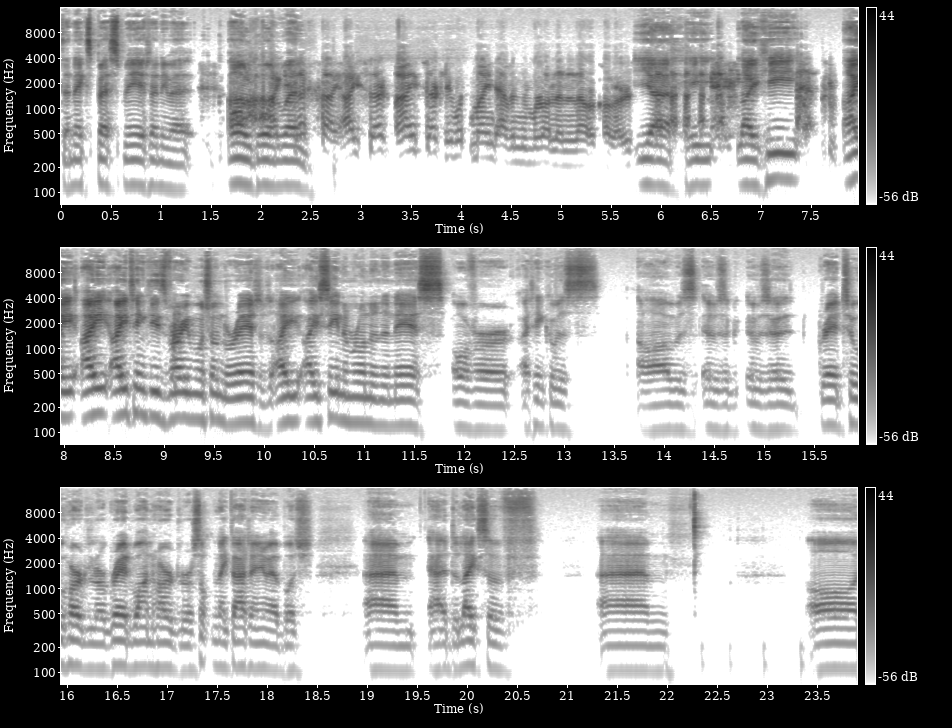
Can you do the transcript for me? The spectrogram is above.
the next best mate anyway. All going I, well. I, I, cer- I certainly wouldn't mind having them running in our colours. Yeah, he like he I, I I think he's very much underrated. I I seen him running an ace over I think it was oh it was it was a it was a grade two hurdle or grade one hurdle or something like that anyway. But um, had the likes of um, oh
